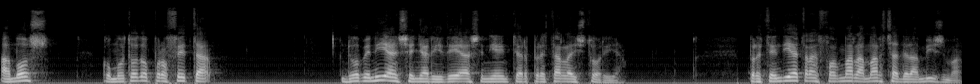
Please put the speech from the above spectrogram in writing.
Amós, como todo profeta, no venía a enseñar ideas ni a interpretar la historia. Pretendía transformar la marcha de la misma,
